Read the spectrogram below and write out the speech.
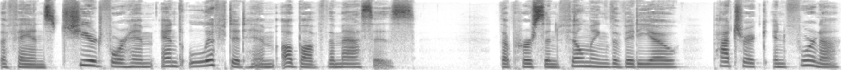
The fans cheered for him and lifted him above the masses. The person filming the video, Patrick Infurna,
